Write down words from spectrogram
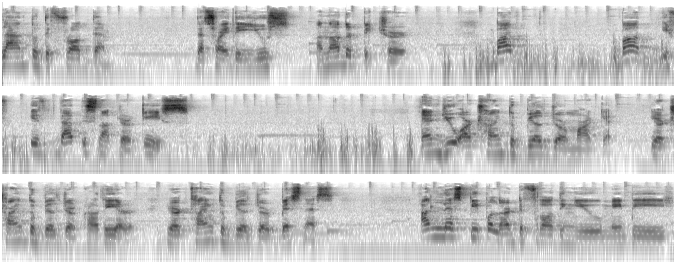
plan to defraud them. That's why they use another picture. But but if if that is not your case and you are trying to build your market, you're trying to build your career, you're trying to build your business, unless people are defrauding you, maybe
